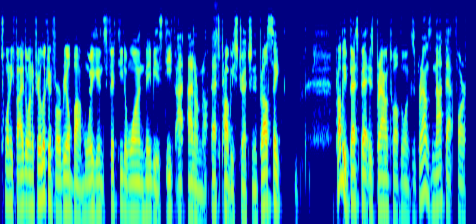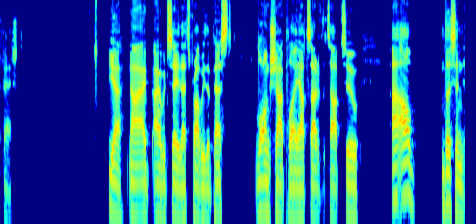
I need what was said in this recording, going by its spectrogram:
twenty five to one. If you're looking for a real bomb, Wiggins fifty to one. Maybe his deep. I, I don't know. That's probably stretching it, but I'll say probably best bet is Brown twelve to one because Brown's not that far fetched. Yeah, no, I I would say that's probably the best long shot play outside of the top two. I'll listen.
